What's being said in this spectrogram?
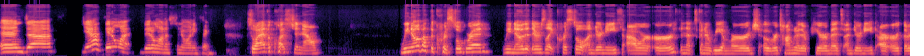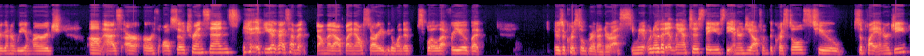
and uh, yeah, they don't want they don't want us to know anything. So I have a question now. We know about the crystal grid. We know that there's like crystal underneath our earth, and that's going to reemerge over time. We know there are pyramids underneath our earth that are going to reemerge um, as our earth also transcends. If you guys haven't found that out by now, sorry to be the one to spoil that for you, but there's a crystal grid under us. We, we know that Atlantis, they use the energy off of the crystals to supply energy.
